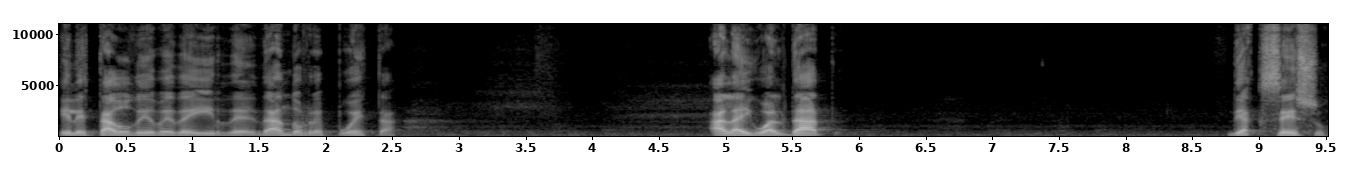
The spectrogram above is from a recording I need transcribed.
el Estado debe de ir dando respuesta a la igualdad de acceso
